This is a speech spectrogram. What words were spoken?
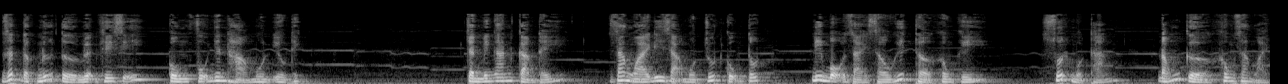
Rất được nữ tử luyện khí sĩ Cùng phụ nhân hảo môn yêu thích. Trần Bình An cảm thấy Ra ngoài đi dạo một chút cũng tốt, Đi bộ dài sâu hít thở không khí. Suốt một tháng, Đóng cửa không ra ngoài,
